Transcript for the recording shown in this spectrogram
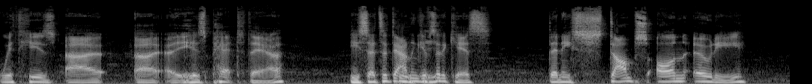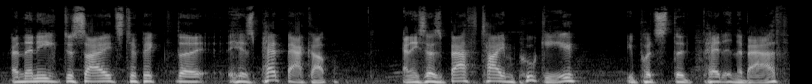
with his uh, uh, his pet there. He sets it down and gives it a kiss. Then he stomps on Odie, and then he decides to pick the his pet back up, and he says, "Bath time, Pookie." He puts the pet in the bath.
